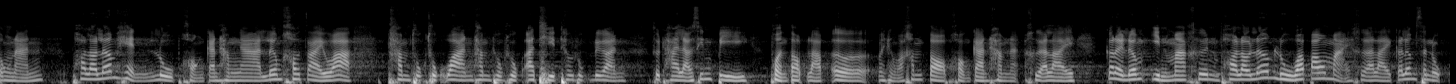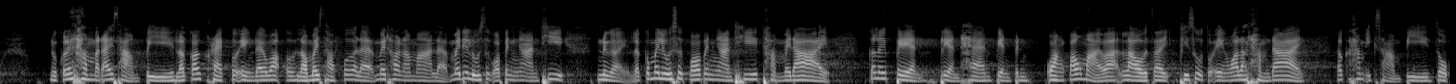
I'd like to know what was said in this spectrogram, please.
ตรงนั้น พอเราเริ่มเห็นลูปของการทำงาน เริ่มเข้าใจว่าทำทุกๆวันทำทุกๆอาทิตย์ทุกๆเดือน สุดท้ายแล้วสิ้นปี ผลตอบรับเออหมายถึงว่าคำตอบของการทำนะคืออะไร ก็เลยเริ่มอินมากขึ้น พอเราเริ่มรู้ว่าเป้าหมายคืออะไร ก็เริ่มสนุกหนูก็เลยทำมาได้ 3 ปี แล้วก็แคร็กตัวเองได้ว่าเออเราไม่ซัฟเฟอร์แล้วไม่ทรมานแล้วไม่ได้รู้สึกว่าเป็นงานที่เหนื่อย แล้วก็ไม่รู้สึกว่าเป็นงานที่ทำไม่ได้ ก็เลยเปลี่ยนเปลี่ยนแทนเปลี่ยนเป็นวางเป้าหมายว่า เราจะพิสูจน์ตัวเองว่าเราทำได้ แล้วก็ทำอีก 3 ปีจบ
